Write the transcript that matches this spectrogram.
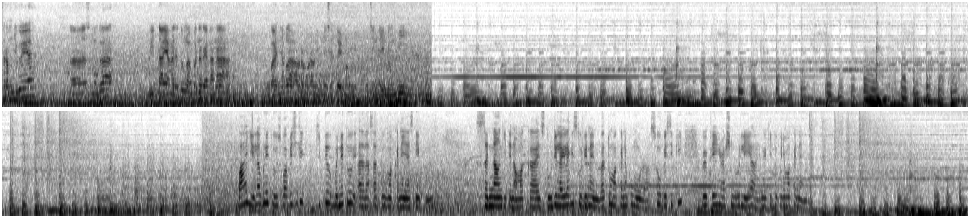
serem juga ya. Eh, semoga berita yang ada tuh nggak bener ya karena banyak lah orang-orang Indonesia tuh emang pecinta Indomie bahayalah benda tu. Sebab basically kita benda tu adalah satu makanan yang staple. Senang kita nak makan. Student lagi-lagi student kan. Lepas tu makanan pun murah. So basically we're playing Russian roulette lah dengan kita punya makanan. Thank you.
